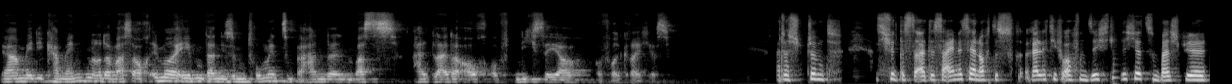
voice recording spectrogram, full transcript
ja, Medikamenten oder was auch immer eben dann die Symptome zu behandeln, was halt leider auch oft nicht sehr erfolgreich ist. Das stimmt. Ich finde, das, das eine ist ja noch das relativ offensichtliche, zum Beispiel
